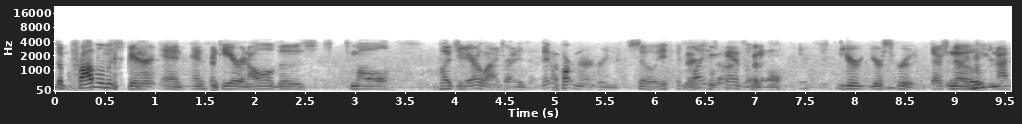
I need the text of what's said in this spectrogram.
the problem with Spirit and, and Frontier and all of those small budget airlines, right, is that they have a partner agreement. So if the flight is canceled, not it's, you're you're screwed. There's no Mhm. you're not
